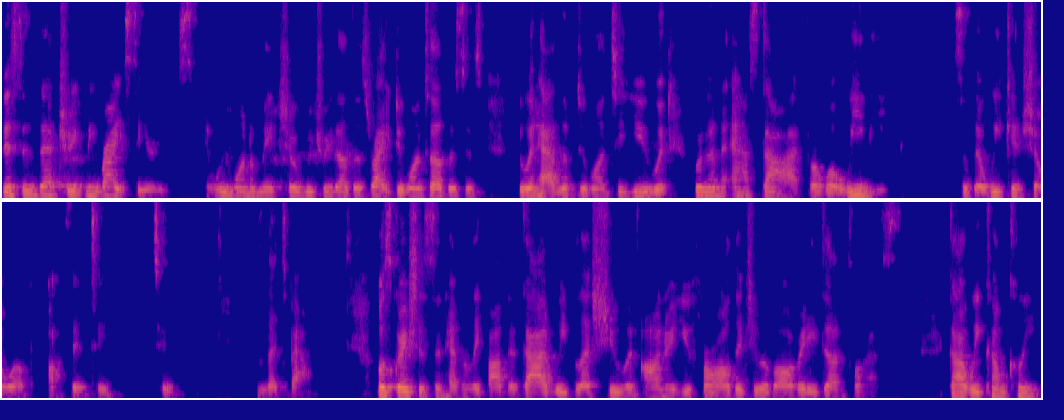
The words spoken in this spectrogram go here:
This is that Treat Me Right series. And we want to make sure we treat others right. Do unto others as you would have them do unto you. And we're going to ask God for what we need so that we can show up authentic too. Let's bow. Most gracious and heavenly Father, God, we bless you and honor you for all that you have already done for us. God, we come clean.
